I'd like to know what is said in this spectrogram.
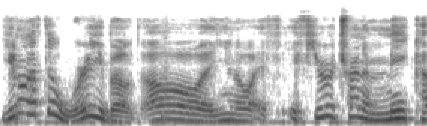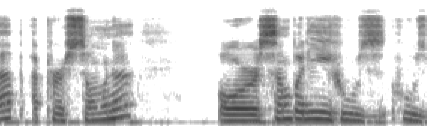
you don't have to worry about oh you know if if you're trying to make up a persona or somebody who's who's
